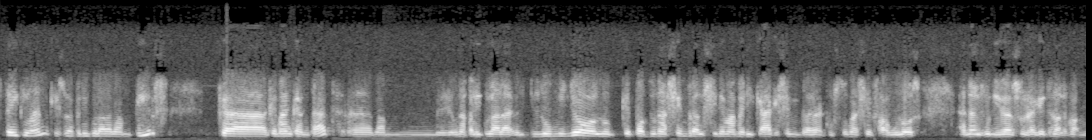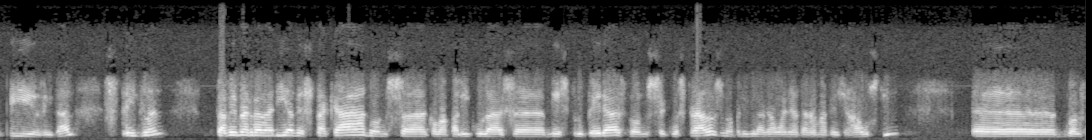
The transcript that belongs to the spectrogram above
Stakeland, que és una pel·lícula de vampirs, que, que m'ha encantat. Eh, vam, eh, una pel·lícula, la- el millor el que pot donar sempre el cinema americà, que sempre acostuma a ser fabulós en els universos aquests dels vampirs i tal, Stakeland. També m'agradaria destacar, doncs, eh, com a pel·lícules eh, més properes, doncs, Sequestrados, una pel·lícula que ha guanyat ara mateix a Austin. Eh, doncs,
